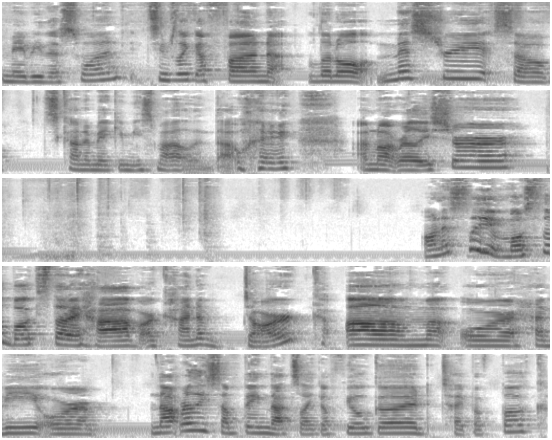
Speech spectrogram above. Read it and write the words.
Maybe this one. It seems like a fun little mystery, so it's kind of making me smile in that way. I'm not really sure. Honestly, most of the books that I have are kind of dark um, or heavy or not really something that's like a feel-good type of book.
